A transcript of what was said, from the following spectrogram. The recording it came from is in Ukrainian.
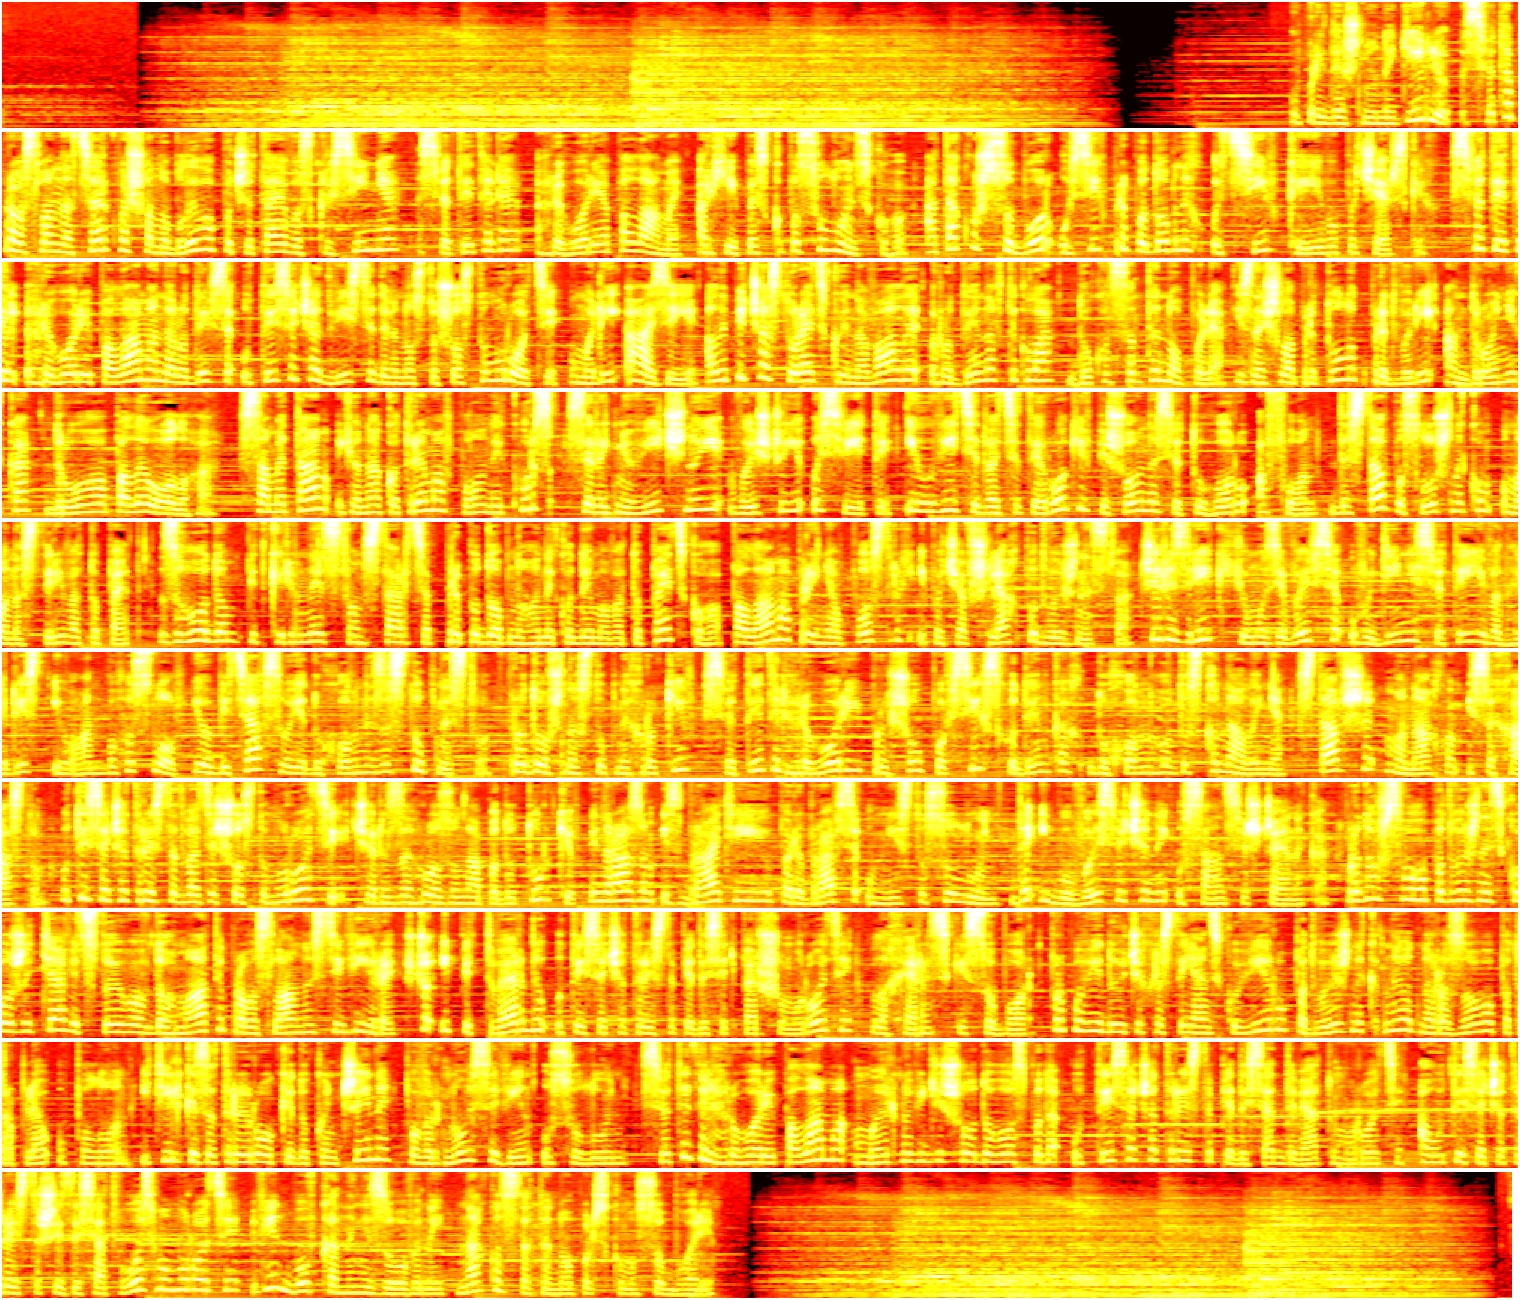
У прийдешню неділю Свята Православна Церква шанобливо почитає Воскресіння святителя Григорія Палами, архієпископа Солунського, а також собор усіх преподобних отців Києво-Печерських. Святитель Григорій Палама народився у 1296 році у Малій Азії, але під час турецької навали родина втекла до Константинополя і знайшла притулок при дворі Андроніка, другого палеолога. Саме там юнак отримав повний курс середньовічної вищої освіти і у віці 20 років пішов на святу гору Афон, де став послушником у монастирі Ватопет. Згодом, під керівництвом старця преподобного Никодима Ватопецького, Палама прийняв постриг і почав шлях подвижництва. Через рік йому з'явився у видінні святий євангеліст Іоанн Богослов і обіцяв своє духовне заступництво. Впродовж наступних років святитель Григорій пройшов по всіх сходинках духовного вдосконалення, ставши монахом і сихастом. У 1326 році, через загрозу нападу турків, він разом із братією перебрався у місто Солунь, де і був висвячений у сан священика. Впродовж свого подвижницького життя відстоював догмати православності віри, що і підтвердив у 1351 році Лахернський собор. Проповідуючи християнську віру, подвижник неодноразово потрапляв у полон, і тільки за три роки до кончини повернувся він у Солунь. Святитель Григорій Палама мирно відійшов до Господа у 1359 році, а у 1368 році він був канонізований на Константинопольському соборі.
